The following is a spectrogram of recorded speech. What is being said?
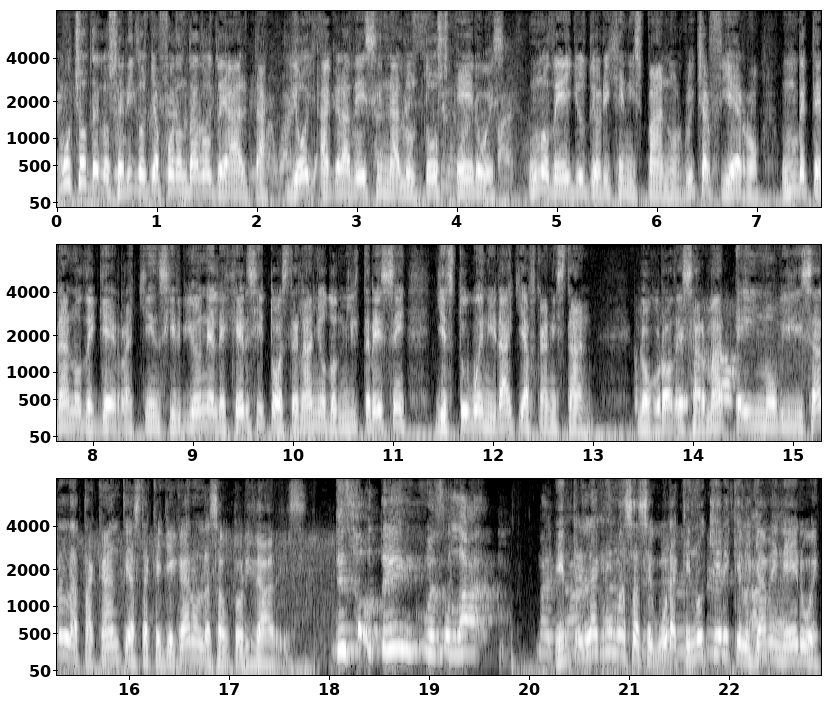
Muchos de los heridos ya fueron dados de alta y hoy agradecen a los dos héroes, uno de ellos de origen hispano, Richard Fierro, un veterano de guerra, quien sirvió en el ejército hasta el año 2013 y estuvo en Irak y Afganistán. Logró desarmar e inmovilizar al atacante hasta que llegaron las autoridades. Entre lágrimas asegura que no quiere que lo llamen héroe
